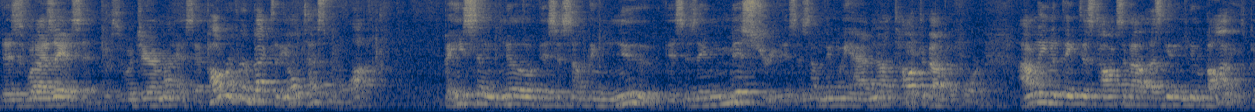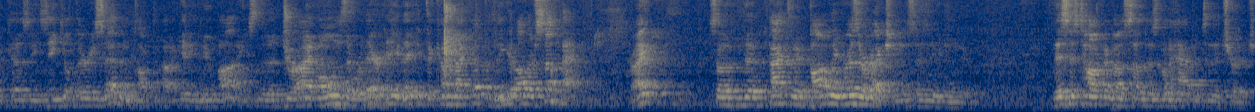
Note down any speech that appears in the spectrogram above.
This is what Isaiah said. This is what Jeremiah said. Paul referred back to the Old Testament a lot. But he's saying, No, this is something new. This is a mystery. This is something we have not talked about before. I don't even think this talks about us getting new bodies because Ezekiel 37 talked about getting new bodies. The dry bones that were there, hey, they get to come back up and they get all their stuff back. Right? So the fact that bodily resurrection, this isn't even new. This is talking about something that's going to happen to the church,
